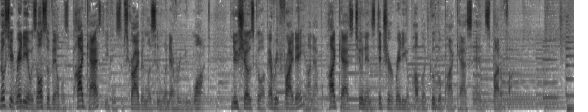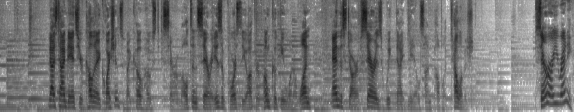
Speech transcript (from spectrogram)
Milk Street Radio is also available as a podcast. You can subscribe and listen whenever you want. New shows go up every Friday on Apple Podcasts, TuneIn, Stitcher, Radio Public, Google Podcasts, and Spotify. Now it's time to answer your culinary questions with my co host, Sara Moulton. Sara is, of course, the author of Home Cooking 101 and the star of Sara's Weeknight Meals on public television. Sara, are you ready?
